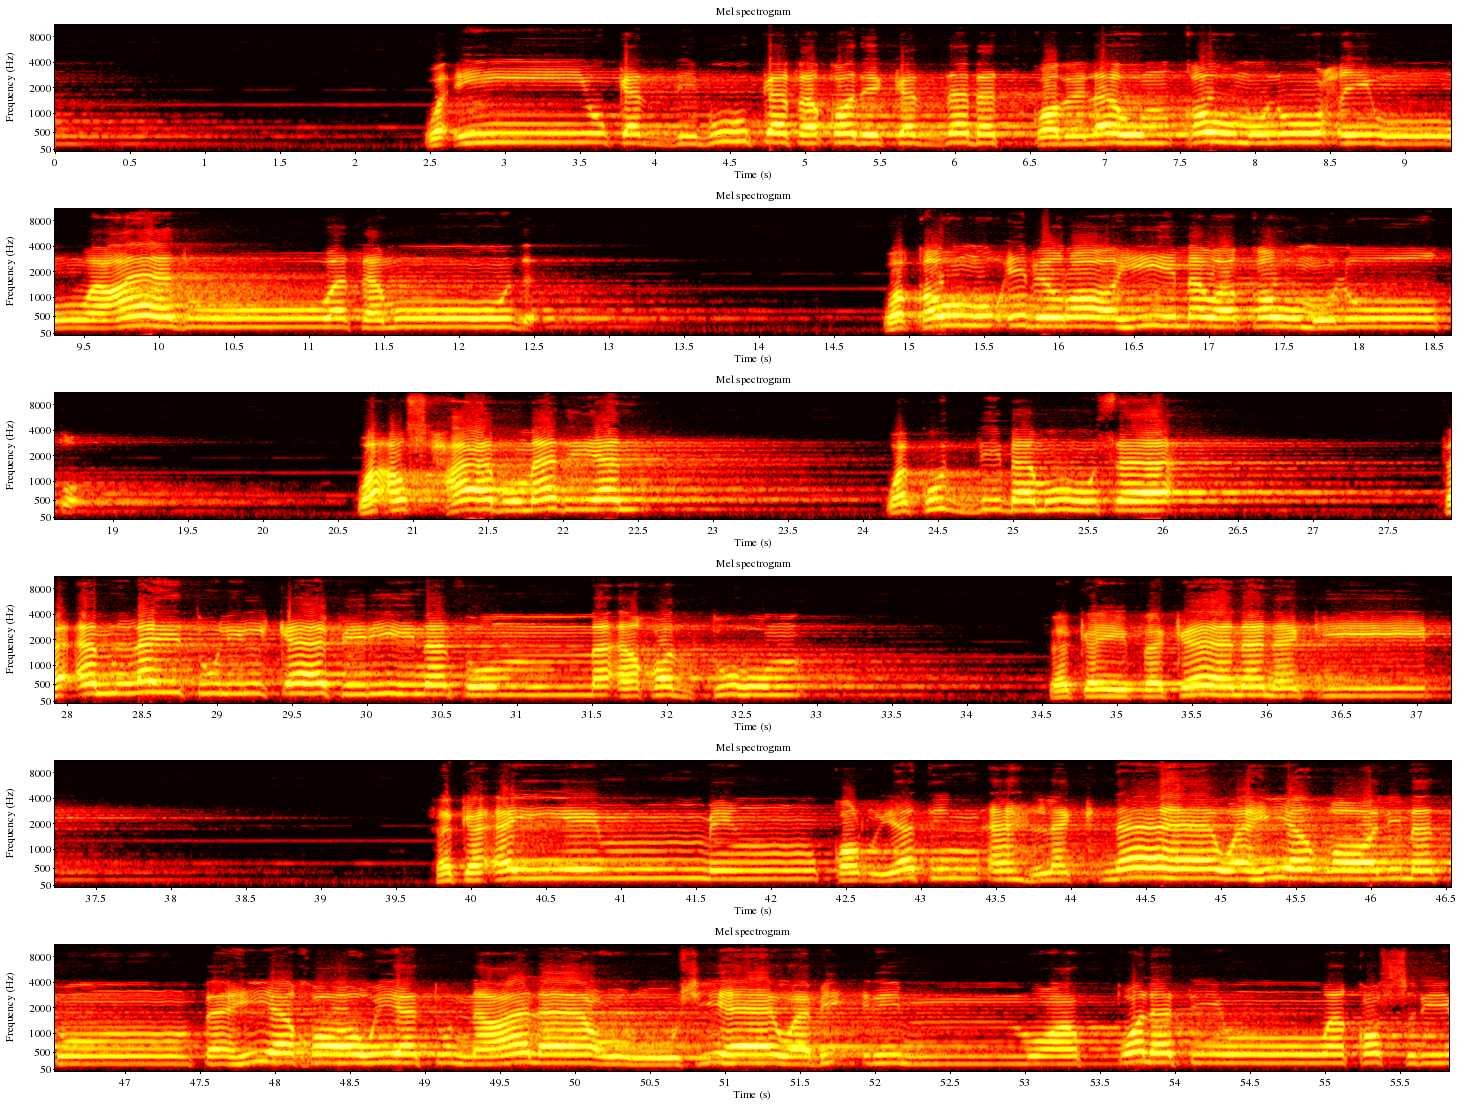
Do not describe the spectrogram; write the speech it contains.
وإن يكذبوك فقد كذبت قبلهم قوم نوح وعاد وثمود وقوم إبراهيم وقوم لوط واصحاب مدين وكذب موسى فأمليت للكافرين ثم أخذتهم فكيف كان نكير فكأي من قرية أهلكناها وهي ظالمة فهي خاوية على عروشها وبئر معطلة وقصر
